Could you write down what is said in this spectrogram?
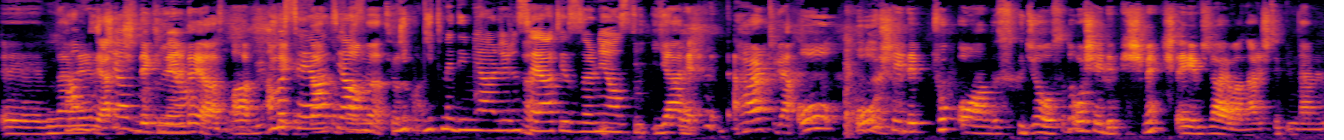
e, yazdım. yazmadım İçindekileri ya. de yazdım. Büyük Ama şey, seyahat yazdım. Git, gitmediğim yerlerin Ha. seyahat yazılarını yazdım. Yani her türlü yani o o şeyde çok o anda sıkıcı olsa da o şeyde pişmek işte evcil hayvanlar işte bilmem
